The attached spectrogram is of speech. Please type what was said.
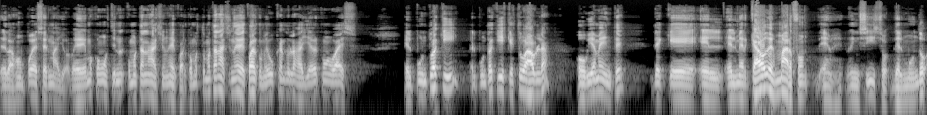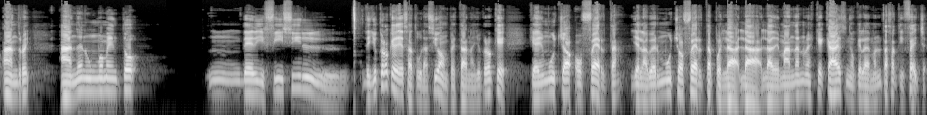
El bajón puede ser mayor. Veremos cómo, están las acciones de Qualcomm. ¿Cómo, están las acciones de Qualcomm? Voy buscándolas allí a ver cómo va eso. El punto aquí, el punto aquí es que esto habla, obviamente, de que el, el mercado de smartphone, eh, inciso, del mundo Android, anda en un momento Mm, de difícil, de, yo creo que de saturación, Pestana. Yo creo que, que hay mucha oferta y al haber mucha oferta, pues la, la, la, demanda no es que cae, sino que la demanda está satisfecha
